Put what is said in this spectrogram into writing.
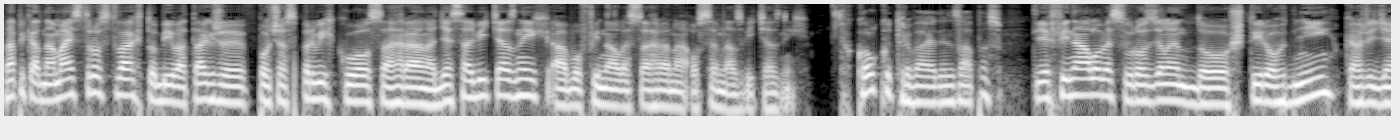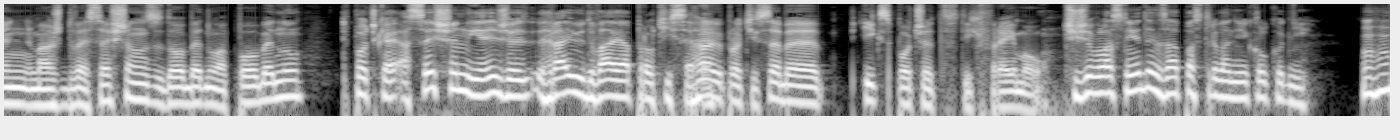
Napríklad na majstrovstvách to býva tak, že počas prvých kôl sa hrá na 10 výťazných a vo finále sa hrá na 18 výťazných. To koľko trvá jeden zápas? Tie finálové sú rozdelené do 4 dní, každý deň máš dve sessions, do obednu a po obednu. Počkaj, a session je, že hrajú dvaja proti sebe. Hrajú proti sebe x počet tých frameov. Čiže vlastne jeden zápas trvá niekoľko dní. Uh-huh.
